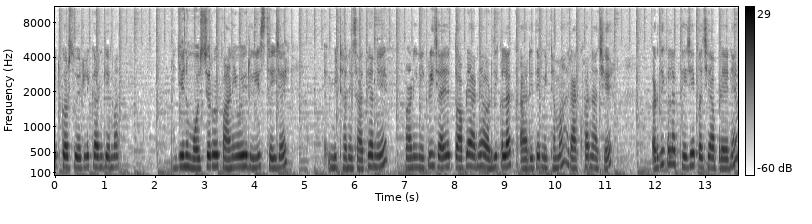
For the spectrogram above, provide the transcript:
એડ કરશું એટલે કારણ કે એમાં જેનું મોઇશ્ચર હોય, પાણી હોય રિલીઝ થઈ જાય મીઠાની સાથે અને પાણી નીકળી જાય તો આપણે આને અડધી કલાક આ રીતે મીઠામાં રાખવાના છે. અડધી કલાક થઈ જાય પછી આપણે એને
